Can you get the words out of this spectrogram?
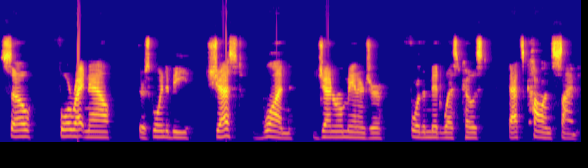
So for right now, there's going to be just one general manager for the Midwest Coast. That's Colin Simon.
